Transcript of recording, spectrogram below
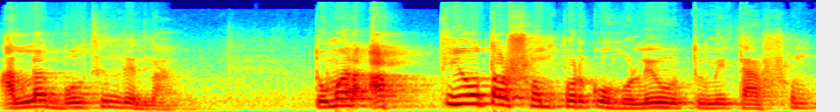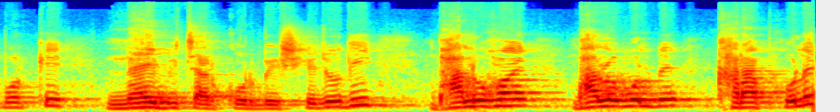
আল্লাহ বলছেন যে, না। তোমার আত্মীয়তার সম্পর্ক হলেও তুমি তার সম্পর্কে ন্যায় বিচার করবে। সে যদি ভালো হয়, ভালো বলবে, খারাপ হলে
